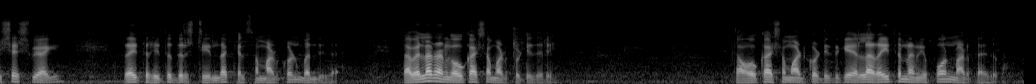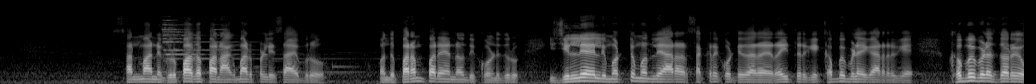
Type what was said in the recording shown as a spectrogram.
ಯಶಸ್ವಿಯಾಗಿ ರೈತರ ಹಿತದೃಷ್ಟಿಯಿಂದ ಕೆಲಸ ಮಾಡ್ಕೊಂಡು ಬಂದಿದೆ ತಾವೆಲ್ಲ ನನಗೆ ಅವಕಾಶ ಮಾಡಿಕೊಟ್ಟಿದ್ದೀರಿ. ತಾವು ಅವಕಾಶ ಮಾಡಿಕೊಟ್ಟಿದ್ದಕ್ಕೆ ಎಲ್ಲ ರೈತರು ನನಗೆ ಫೋನ್ ಮಾಡ್ತಾಯಿದ್ರು. ಸನ್ಮಾನ್ಯ ಗುರುಪಾದಪ್ಪ ನಾಗಮಾರಪಳ್ಳಿ ಸಾಹೇಬರು ಒಂದು ಪರಂಪರೆ ಅನ್ನೋದು ಇಟ್ಕೊಂಡಿದ್ರು ಈ ಜಿಲ್ಲೆಯಲ್ಲಿ ಮೊಟ್ಟ ಮೊದಲು ಯಾರು ಸಕ್ಕರೆ ಕೊಟ್ಟಿದ್ದಾರೆ, ರೈತರಿಗೆ, ಕಬ್ಬು ಬೆಳೆಗಾರರಿಗೆ, ಕಬ್ಬು ಬೆಳೆಸಿದವರಿಗೆ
